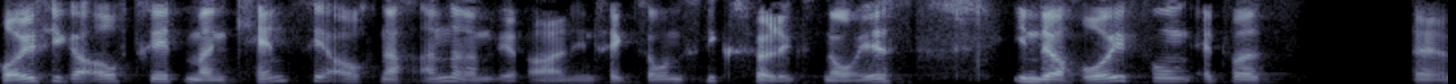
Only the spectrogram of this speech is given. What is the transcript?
häufiger auftreten. Man kennt sie auch nach anderen viralen Infektionen, ist nichts völlig Neues. In der Häufung etwas, äh,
